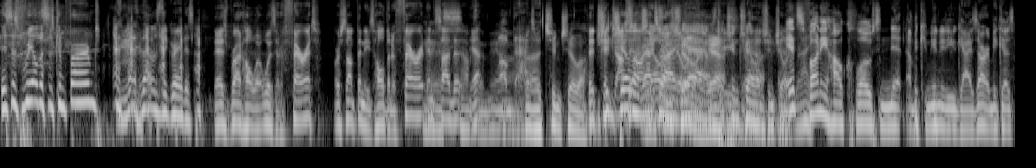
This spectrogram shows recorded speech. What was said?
This is real. This is confirmed. that was the greatest. There's Brett Hull. What was it? A ferret or something? He's holding a ferret inside the. Yeah, something, yeah. love that. uh, chinchilla. the chin- Chinchilla, I'm that's right. Chinchilla, Yeah, it yeah. the chinchilla. Yeah, chinchilla. It's funny how close knit of a community you guys are because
